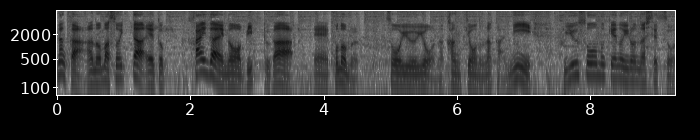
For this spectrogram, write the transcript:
なんか、あの、まあ、そういった、えっ、ー、と、海外の VIP が、えー、好む、そういうような環境の中に、富裕層向けのいろんな施設を、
